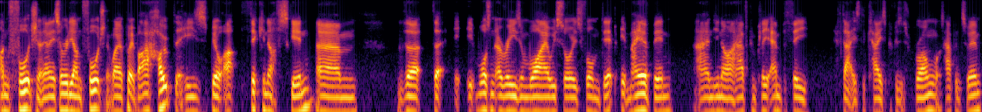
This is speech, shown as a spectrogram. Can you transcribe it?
unfortunate, and it's a really unfortunate way of putting it, but I hope that he's built up thick enough skin um, that that it wasn't a reason why we saw his form dip. It may have been, and you know, I have complete empathy if that is the case because it's wrong what's happened to him.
